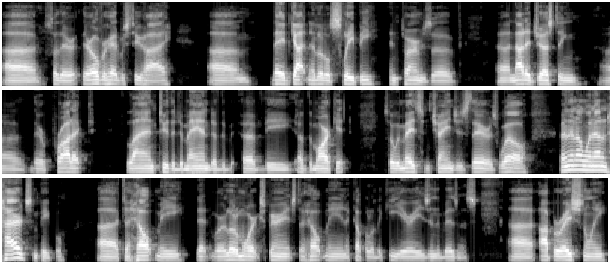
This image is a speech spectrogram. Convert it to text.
Uh, so their their overhead was too high. Um, they had gotten a little sleepy in terms of uh, not adjusting uh, their product line to the demand of the of the of the market. So we made some changes there as well. And then I went out and hired some people uh, to help me that were a little more experienced to help me in a couple of the key areas in the business, uh, operationally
